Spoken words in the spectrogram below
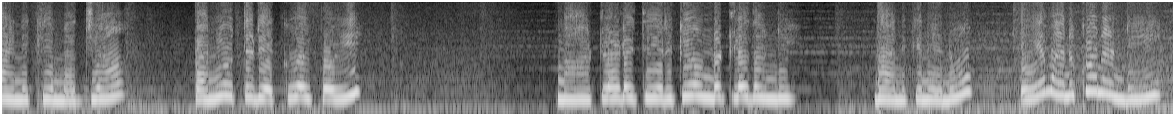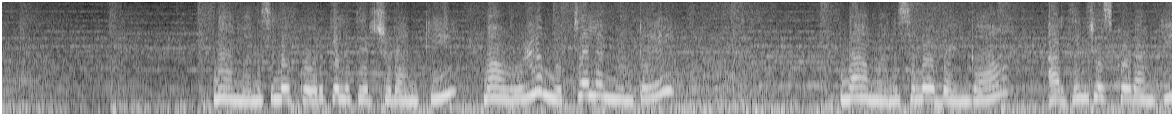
ఆయనకి మధ్య పని ఒత్తిడి ఎక్కువైపోయి మాట్లాడే తీరికే ఉండట్లేదండి. దానికి నేను ఏమనుకోనండి? నా మనసులో కోరికలు తీర్చడానికి మా ఊళ్ళో ముత్యాలమ్ముంటే నా మనసులో బెంగ అర్థం చేసుకోవడానికి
